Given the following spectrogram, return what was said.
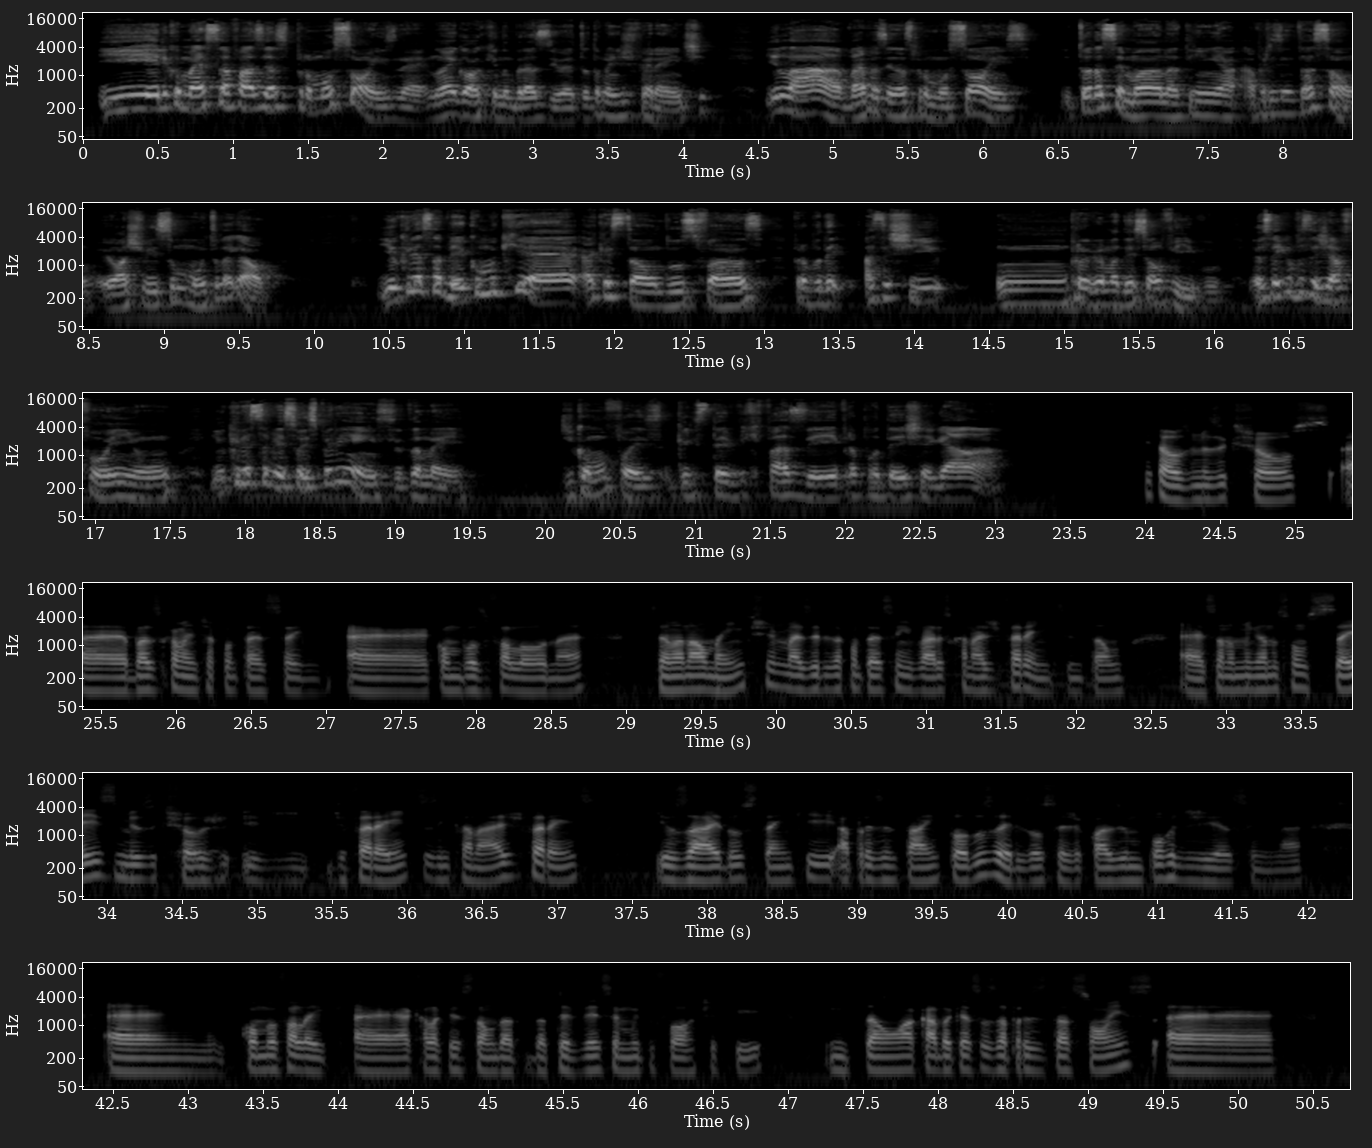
E ele começa a fazer as promoções, né? Não é igual aqui no Brasil, é totalmente diferente. E lá, vai fazendo as promoções e toda semana tem a apresentação. Eu acho isso muito legal. E eu queria saber como que é a questão dos fãs pra poder assistir um programa desse ao vivo. Eu sei que você já foi em um, e eu queria saber sua experiência também de como foi, o que você teve que fazer pra poder chegar lá. Então, os music shows é, basicamente acontecem, é, como você falou, né? Semanalmente, mas eles acontecem em vários canais diferentes. Então, é, se eu não me engano, são seis music shows di- di- diferentes, em canais diferentes, e os idols têm que apresentar em todos eles, ou seja, quase um por dia, assim, né? É, como eu falei, é aquela questão da, da TV ser muito forte aqui. Então acaba que essas apresentações é,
